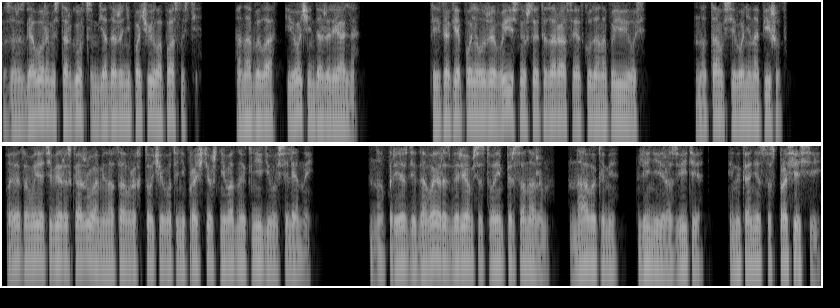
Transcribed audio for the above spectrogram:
За разговорами с торговцем я даже не почуял опасности. Она была и очень даже реальна. Ты, как я понял, уже выяснил, что это за раса и откуда она появилась. Но там всего не напишут. Поэтому я тебе расскажу о Минотаврах то, чего ты не прочтешь ни в одной книге во Вселенной. Но прежде давай разберемся с твоим персонажем, навыками, линией развития и, наконец-то, с профессией.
